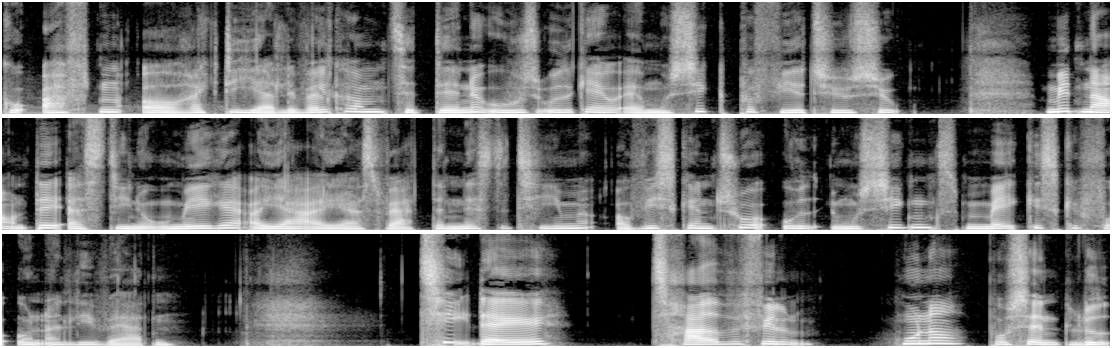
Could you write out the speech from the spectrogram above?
God aften og rigtig hjertelig velkommen til denne uges udgave af Musik på 24 Mit navn det er Stine Omega, og jeg er jeres vært den næste time, og vi skal en tur ud i musikkens magiske, forunderlige verden. 10 dage, 30 film, 100% lyd.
